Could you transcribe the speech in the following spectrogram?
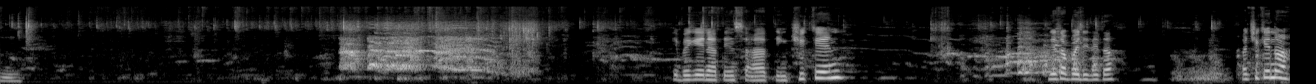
Hmm. Ibigay natin sa ating chicken. Dito, pwede dito. Ah, chicken ah.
